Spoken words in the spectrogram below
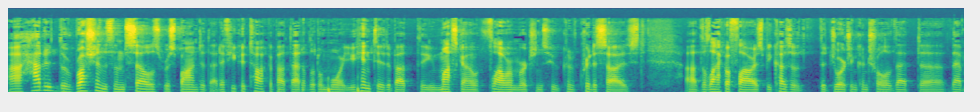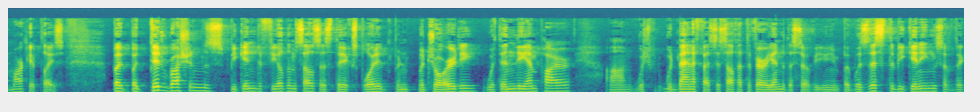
uh, how did the Russians themselves respond to that? If you could talk about that a little more. You hinted about the Moscow flower merchants who kind of criticized uh, the lack of flowers because of the Georgian control of that, uh, that marketplace. But but did Russians begin to feel themselves as the exploited majority within the empire, um, which would manifest itself at the very end of the Soviet Union? But was this the beginnings of the,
